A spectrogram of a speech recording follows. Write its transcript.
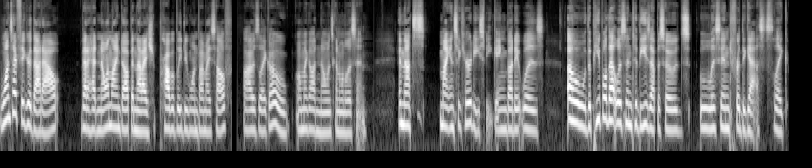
Once I figured that out, that I had no one lined up and that I should probably do one by myself, I was like, oh, oh my God, no one's going to want to listen. And that's my insecurity speaking, but it was, oh, the people that listened to these episodes listened for the guests. Like,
